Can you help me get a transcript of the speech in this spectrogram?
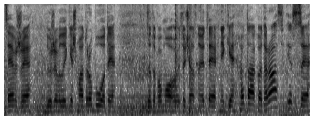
це вже дуже великий шмат роботи за допомогою сучасної техніки. Отак от раз і все.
